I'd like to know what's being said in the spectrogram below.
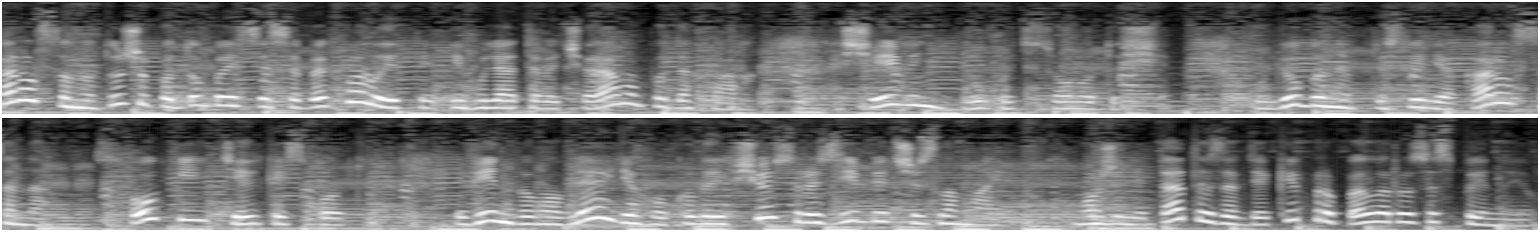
Карлсону дуже подобається себе хвалити і гуляти вечорами по дахах, а ще він любить солодощі. Улюблене прислів'я Карлсона спокій, тільки спокій. Він вимовляє його, коли щось розіб'є чи зламає. Може літати завдяки пропелеру за спиною.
